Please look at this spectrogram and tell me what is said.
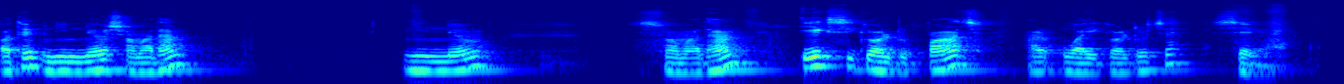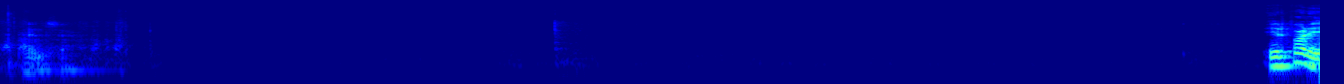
অতএব নির্ণয় সমাধান নির্ণয় সমাধান এক্স ইকুয়াল টু পাঁচ আর ওয়াই ইকুয়াল টু হচ্ছে সেভেন অ্যান্সার এরপরে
